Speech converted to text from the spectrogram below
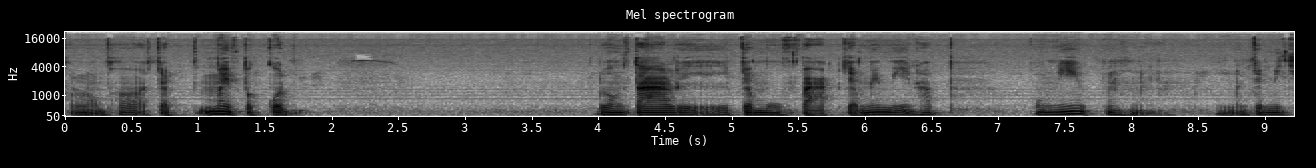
ของหลวงพ่อจะไม่ปรากฏ ดวงตาหรือจมูกปากจะไม่มีนะครับตรงนี้มันจะมีจ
